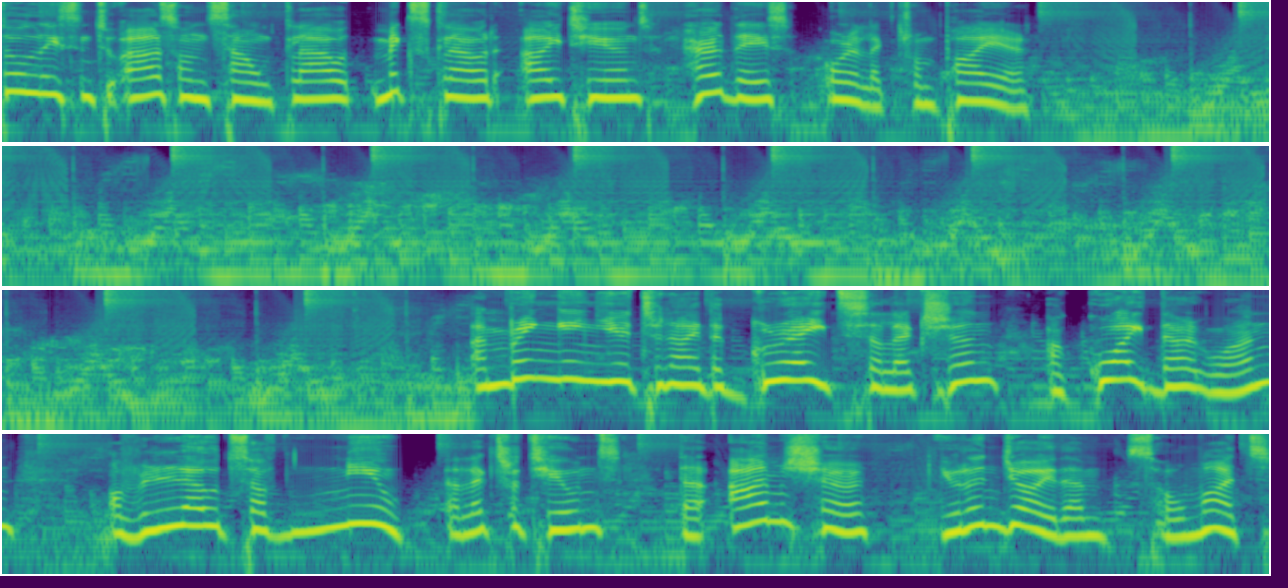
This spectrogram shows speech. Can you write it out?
Also listen to us on SoundCloud, Mixcloud, iTunes, Hearthis, or Electronpire. I'm bringing you tonight a great selection, a quite dark one, of loads of new electro tunes that I'm sure you'll enjoy them so much.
